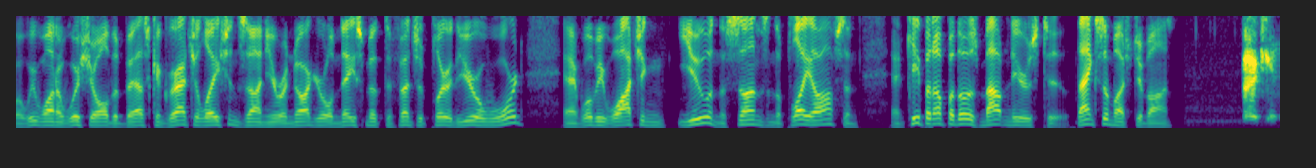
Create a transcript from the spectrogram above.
Well, we want to wish you all the best. Congratulations on your inaugural Naismith Defensive Player of the Year award. And we'll be watching you and the Suns in the playoffs and, and keeping up with those Mountaineers, too. Thanks so much, Jevon. Thank you.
